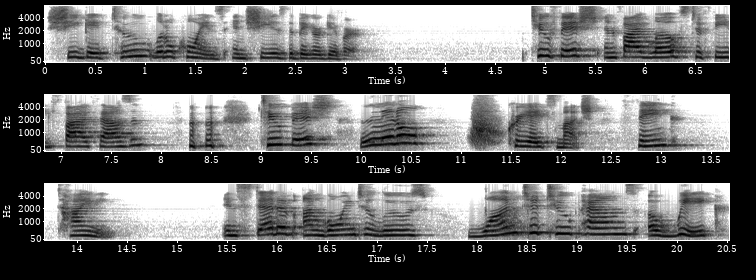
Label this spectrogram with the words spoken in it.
She gave two little coins and she is the bigger giver. Two fish and five loaves to feed 5,000. two fish, little creates much. Think tiny. Instead of I'm going to lose one to two pounds a week,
